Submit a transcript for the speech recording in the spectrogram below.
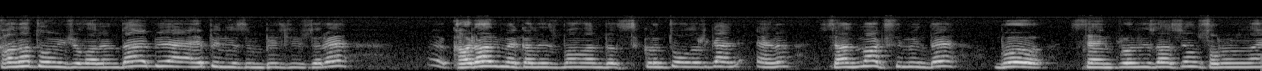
kanat oyuncularında bir hepinizin bildiği üzere e, karar mekanizmalarında sıkıntı olurken en- Sen Maxim'in de bu senkronizasyon sorununa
